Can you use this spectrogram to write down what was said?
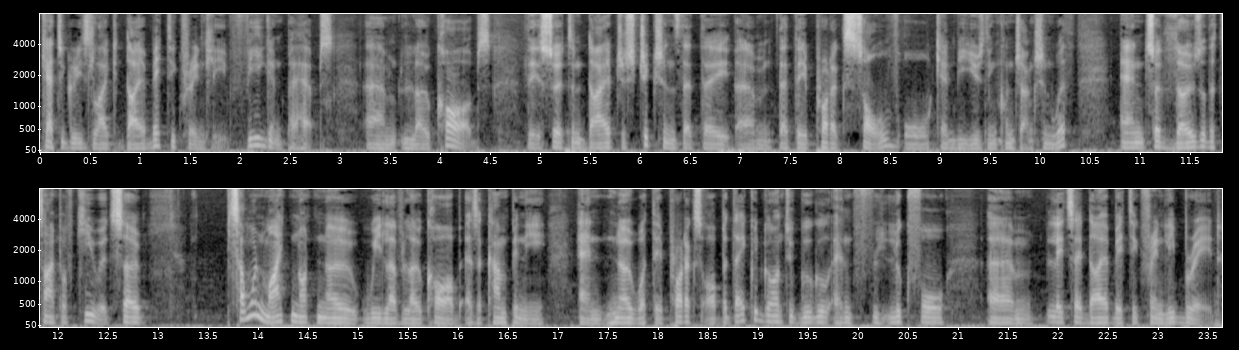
categories like diabetic friendly, vegan perhaps, um, low carbs there's certain diet restrictions that they um, that their products solve or can be used in conjunction with, and so those are the type of keywords. So someone might not know we love low carb as a company and know what their products are, but they could go onto Google and f- look for, um, let's say, diabetic friendly bread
